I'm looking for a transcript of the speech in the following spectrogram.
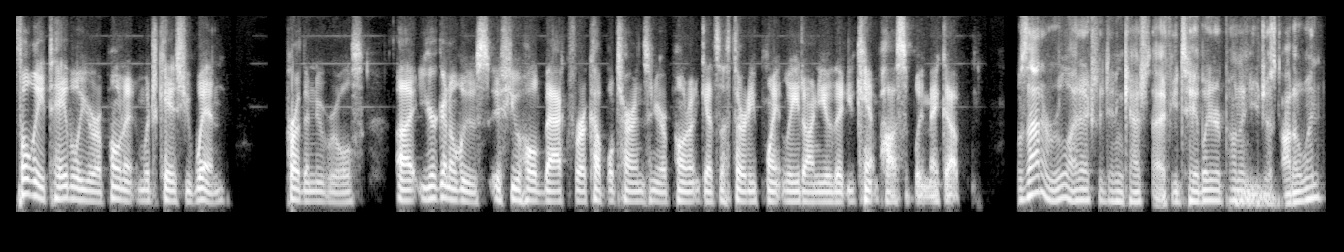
fully table your opponent, in which case you win per the new rules uh, you're going to lose if you hold back for a couple turns and your opponent gets a 30 point lead on you that you can't possibly make up. Was that a rule? I actually didn't catch that. If you table your opponent, you just auto win?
